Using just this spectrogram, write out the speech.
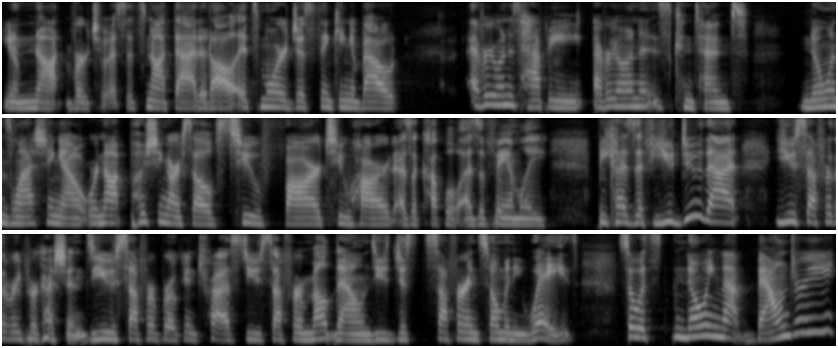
you know, not virtuous. It's not that at all. It's more just thinking about everyone is happy, everyone is content. No one's lashing out. We're not pushing ourselves too far, too hard as a couple, as a family. Because if you do that, you suffer the repercussions. You suffer broken trust. You suffer meltdowns. You just suffer in so many ways. So it's knowing that boundary,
